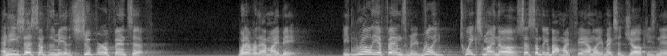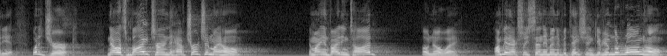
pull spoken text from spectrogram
and he says something to me that's super offensive, whatever that might be. He really offends me, really tweaks my nose, says something about my family, or makes a joke. He's an idiot. What a jerk. Now it's my turn to have church in my home. Am I inviting Todd? Oh, no way. I'm going to actually send him an invitation and give him the wrong home.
